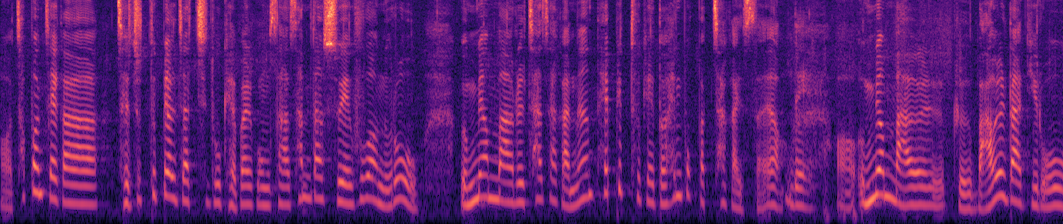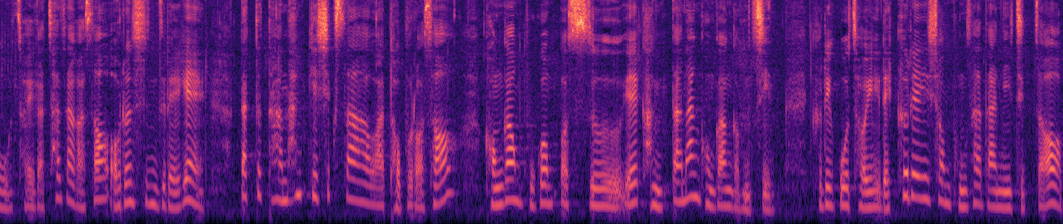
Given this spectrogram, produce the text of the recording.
어, 첫 번째가 제주특별자치도 개발공사 삼다수의 후원으로 읍면마을을 찾아가는 해피투게더 행복밥차가 있어요. 네. 어, 읍면마을 그 마을 단위로 저희가 찾아가서 어르신들에게 따뜻한 한 끼 식사와 더불어서 건강보건버스의 간단한 건강검진 그리고 저희 레크레이션 봉사단이 직접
